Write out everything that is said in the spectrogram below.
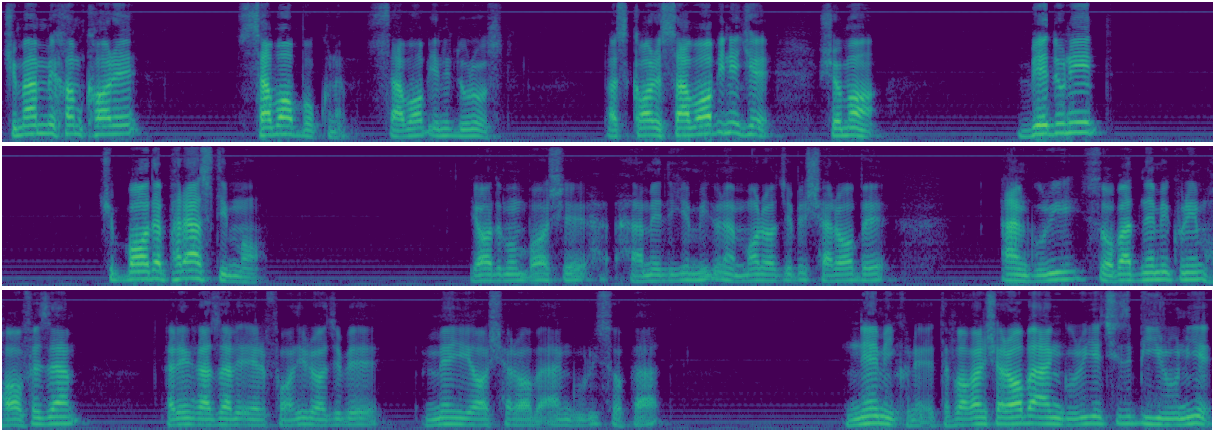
که من می‌خوام کار ثواب بکنم. ثواب یعنی درست. پس کار ثواب اینه که شما بدونید که باده پرستیم ما. یادمون باشه همه دیگه می‌دونم ما راجع به شراب انگوری صحبت نمی کنیم حافظم. در این غزل عرفانی راجع به می یا شراب انگوری صحبت نمی‌کنه. اتفاقا شراب انگوری یه چیز بیرونیه.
